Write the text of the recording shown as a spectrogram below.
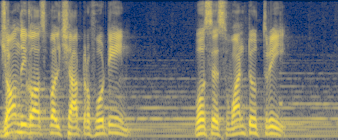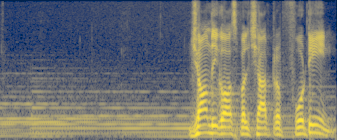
John the gospel chapter 14 verses 1 to 3 John the Gospel, chapter 14,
